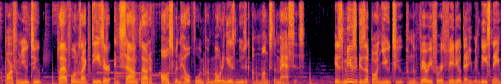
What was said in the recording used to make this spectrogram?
Apart from YouTube, platforms like Deezer and SoundCloud have also been helpful in promoting his music amongst the masses. His music is up on YouTube from the very first video that he released named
